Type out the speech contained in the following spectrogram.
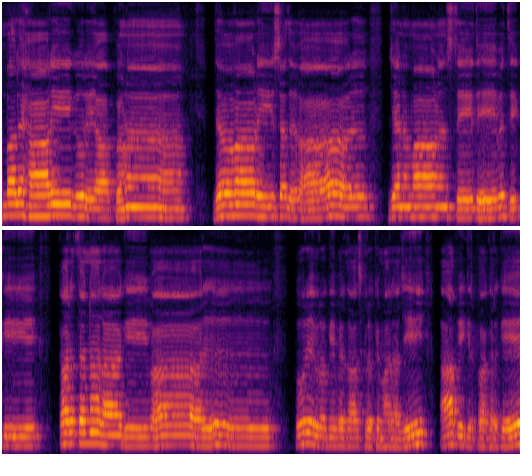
ਬਲਹਾਰੀ ਗੁਰ ਆਪਣਾ, ਦਿਹਾੜੀ ਸਦਵਾਰ, ਜਨ ਮਾਨਸ ਤੇ ਦੇਵਤ ਕੀ ਕਰਤ ਨ ਲਾਗੀ ਵਾਰ। ਪੂਰੇ ਅਰਦਾਸ ਕਰੋ ਕਿ ਮਹਾਰਾਜ ਜੀ, ਆਪ ਹੀ ਕਿਰਪਾ ਕਰਕੇ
